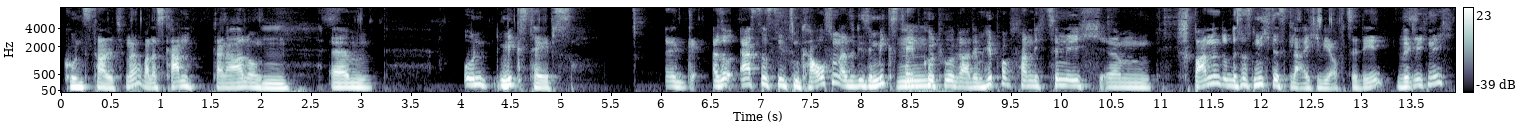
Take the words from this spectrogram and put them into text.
Kunst halt, ne? Weil es kann, keine Ahnung. Mhm. Ähm, und Mixtapes. Äh, also erstens die zum Kaufen, also diese Mixtape-Kultur mhm. gerade im Hip-Hop fand ich ziemlich ähm, spannend und es ist nicht das gleiche wie auf CD, wirklich nicht.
